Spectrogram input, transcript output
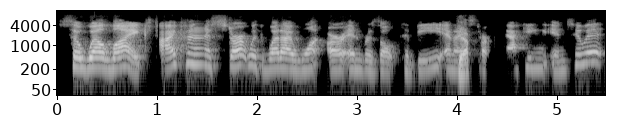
so well liked. I kind of start with what I want our end result to be, and yep. I start backing into it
